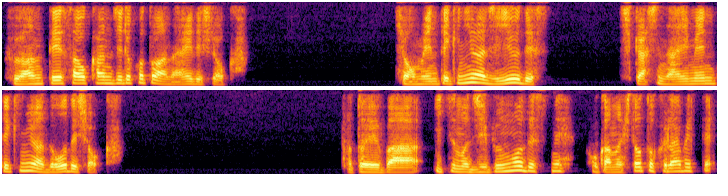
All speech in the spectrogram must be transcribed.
不安定さを感じることはないでしょうか。表面的には自由です。しかし内面的にはどうでしょうか。例えば、いつも自分をですね、他の人と比べて、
